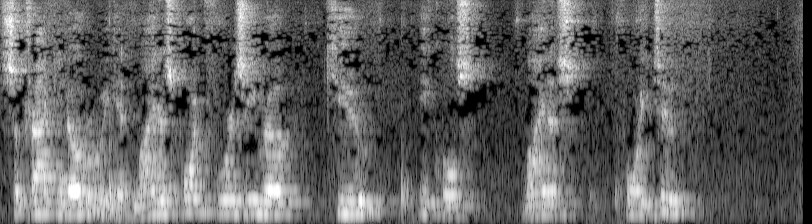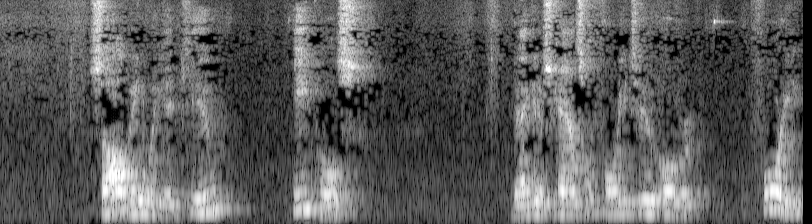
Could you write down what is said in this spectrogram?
Subtracting over, we get minus 0.40 Q equals minus 42. Solving, we get Q equals, negatives cancel, 42 over 40.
